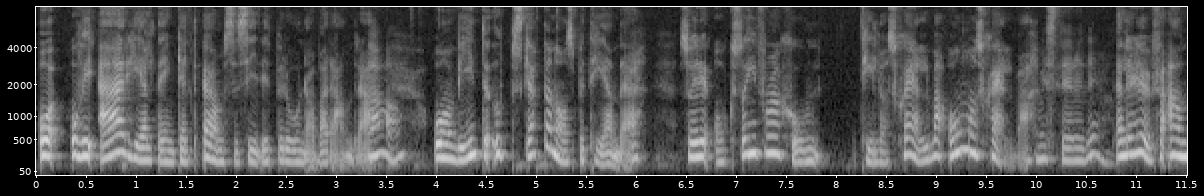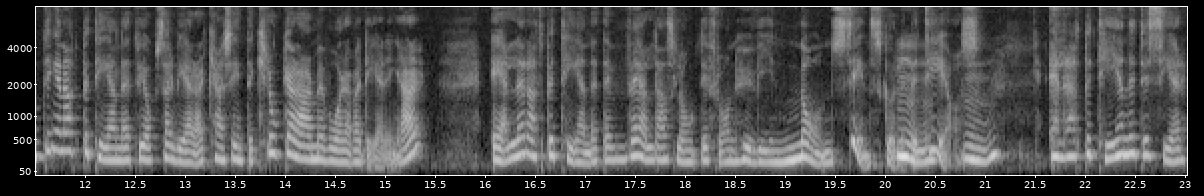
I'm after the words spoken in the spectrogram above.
Och, och vi är helt enkelt ömsesidigt beroende av varandra. Ja. Och om vi inte uppskattar någons beteende så är det också information till oss själva, om oss själva. Visst är det det. Eller hur? För antingen att beteendet vi observerar kanske inte krokar arm med våra värderingar eller att beteendet är väldigt långt ifrån hur vi någonsin skulle bete oss. Eller att beteendet vi ser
